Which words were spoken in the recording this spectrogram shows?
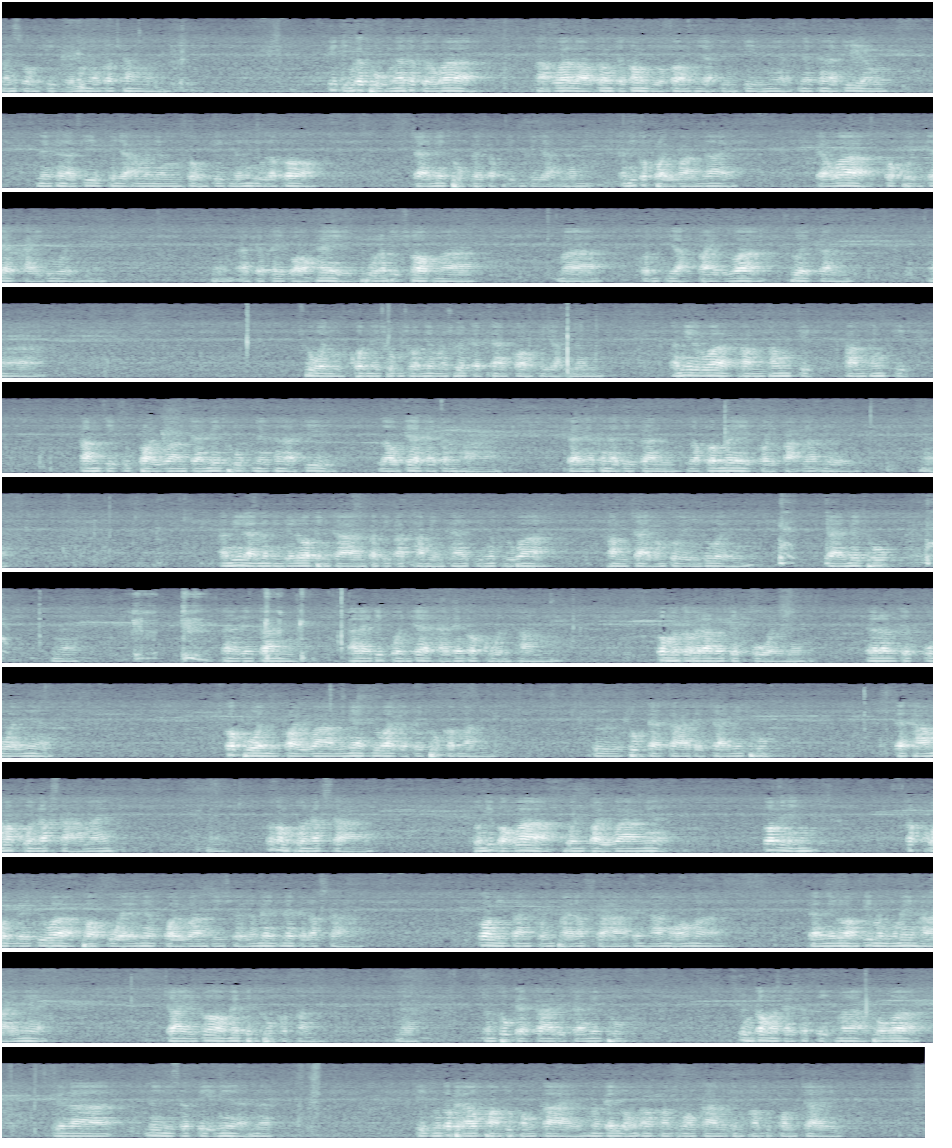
มันส่งกลิ่นเหมือนมันก็ช่างมันที่จริงก็ถูกนะถ้าเกิดว่า ว่าเราต้องจะต้องอยู่กับกองขยะจริงๆ เนี่ย ในขณะที่ยังในขณะที่ขยะมันยังส่งกลิ่นเหม็นอยู่แล้วก็ใจไม่ถูกไปกับกลิ่นขยะนั้น อันนี้ก็ปล่อยวางได้ แต่ว่าก็ควรแก้ไขด้วย อาจจะไปบอกให้ผู้รับผิดชอบมา มาคนขยะไปหรือว่าช่วยกันชวนคนในชุมชนเนี่ยมาช่วยจัดการกองขยะนั้น อันนี้เรียกว่าทำทั้งจิตทำทั้งจิตทำจิตคือปล่อยวางใจไม่ทุกข์ในขณะที่เราแก้ไขปัญหา แต่ในขณะเดียวกันเราก็ไม่ปล่อยปากละเลยนะอันนี้แหละมันถึงจะเรียกว่าเป็นการปฏิบัติธรรมอย่างแท้จริงก็คือว่าทำใจของตัวเองด้วยใจไม่ทุกข์นะแต่เดียวกันอะไรที่ควรแก้ไขได้ก็ควรทำก็เหมือนกับเวลาเราเจ็บป่วยนะ เวลาเราเจ็บป่วยเนี่ย ก็ควรปล่อยวางในแง่ที่ว่าจะไปทุกข์กับมัน คือทุกข์แต่กายแต่ใจไม่ทุกข์แต่ถามว่าควรรักษาไหมก็ต้องควรรักษา คนที่บอกว่าควรปล่อยวางเนี่ย ก็ไม่เห็นสักคนเลยที่ว่าพอป่วยแล้วเนี่ยปล่อยวางเฉยๆแล้วไม่ไม่ไปรักษา ก็มีการขนฝ่ายรักษาไปหาหมอมา แต่ในระหว่างที่มันยังไม่หายเนี่ย ใจก็ไม่เป็นทุกข์กับมันนะมันทุกข์แต่กายแต่ใจไม่ทุกข์ซึ่งต้องอาศัยสติมาก เพราะว่าเวลาไม่มีสติเนี่ยนะจิตมันก็ไปเอาความทุกข์ของกาย มันไปหลงเอาความทุกข์ของกายมาเป็นความทุกข์ของใจ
